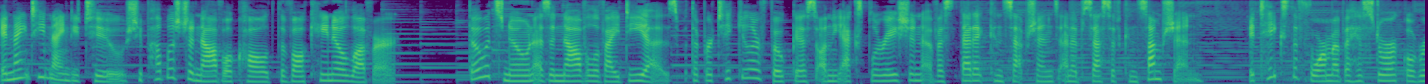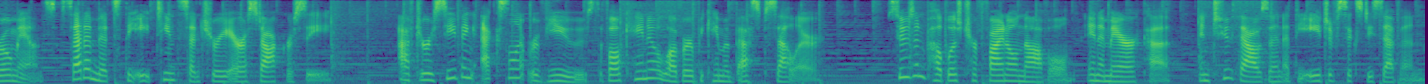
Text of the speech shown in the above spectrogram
In 1992, she published a novel called The Volcano Lover. Though it's known as a novel of ideas with a particular focus on the exploration of aesthetic conceptions and obsessive consumption, it takes the form of a historical romance set amidst the 18th century aristocracy. After receiving excellent reviews, The Volcano Lover became a bestseller. Susan published her final novel, In America, in 2000 at the age of 67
